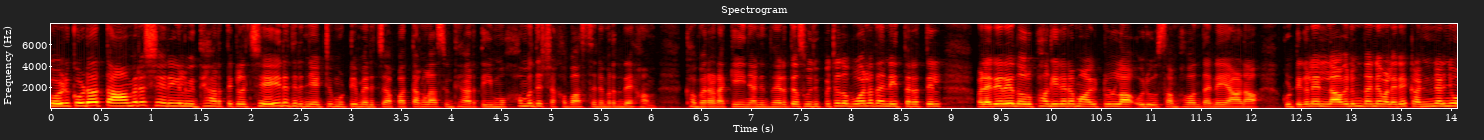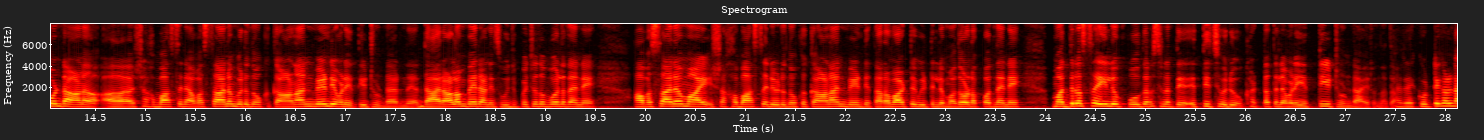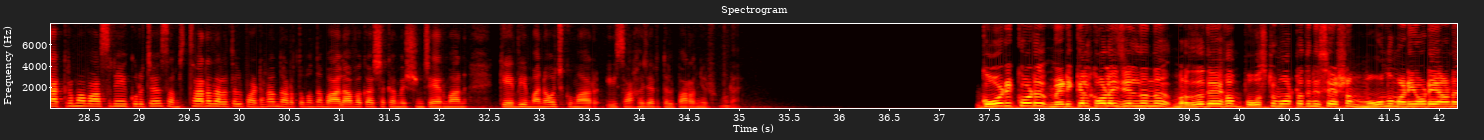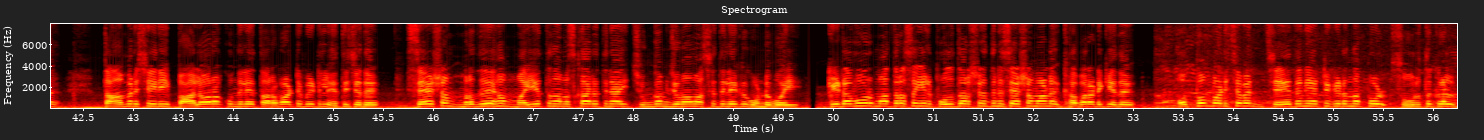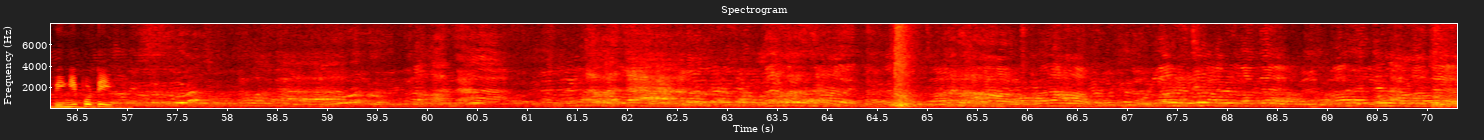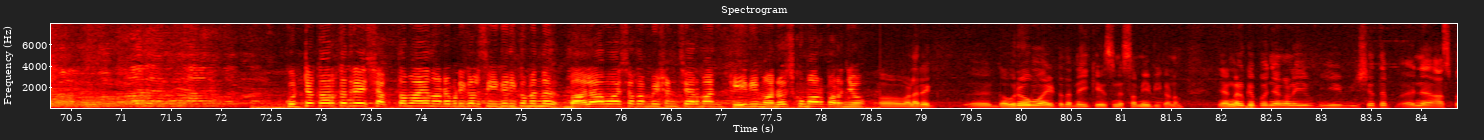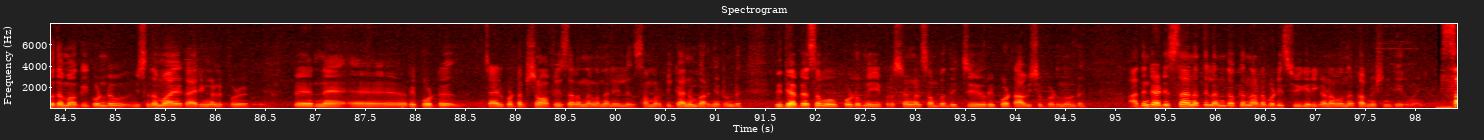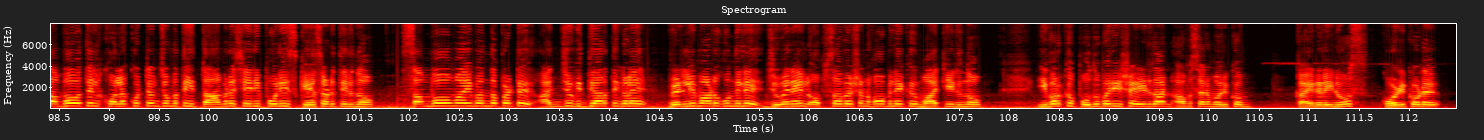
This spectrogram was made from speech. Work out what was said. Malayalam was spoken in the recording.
കോഴിക്കോട് താമരശ്ശേരിയിൽ വിദ്യാർത്ഥികൾ ചേരുതിരിഞ്ഞ് ഏറ്റുമുട്ടി മരിച്ച പത്താം ക്ലാസ് വിദ്യാർത്ഥി മുഹമ്മദ് ഷഹബാസിന്റെ മൃതദേഹം. ഖബറടക്കി. ഞാൻ നേരത്തെ സൂചിപ്പിച്ചതുപോലെ തന്നെ ഇത്തരത്തിൽ വളരെയേറെ ദൗർഭാഗ്യകരമായിട്ടുള്ള ഒരു സംഭവം തന്നെയാണ്. കുട്ടികളെ എല്ലാവരും തന്നെ വളരെ കണ്ണറിഞ്ഞുകൊണ്ടാണ് ഷഹബാസിന്റെ ഷഹബാസിനെ അവസാനം ഒരു നോക്ക് കാണാൻ വേണ്ടി അവിടെ എത്തിയിട്ടുണ്ടായിരുന്നത്. ധാരാളം പേരാണ് സൂചിപ്പിച്ചതുപോലെ തന്നെ അവസാനമായി ഷഹബാസിനെ ഒരു നോക്ക് കാണാൻ വേണ്ടി തറവാട്ട് വീട്ടിലും അതോടൊപ്പം തന്നെ മദ്രസയിലും പൊതുദർശനത്തിൽ എത്തിച്ച ഒരു ഘട്ടത്തിൽ അവിടെ എത്തിയിട്ടുണ്ടായിരുന്നത്. കുട്ടികളുടെ അക്രമവാസനയെക്കുറിച്ച് സംസ്ഥാന തലത്തിൽ പഠനം നടത്തുമെന്ന് ബാലാവകാശ commission chairman K V Manoj Kumar ഈ സാഹചര്യത്തിൽ പറഞ്ഞിട്ടുണ്ട്. കോഴിക്കോട് മെഡിക്കൽ കോളേജിൽ നിന്ന് മൃതദേഹം പോസ്റ്റ്മോർട്ടത്തിന് ശേഷം മൂന്ന് മണിയോടെയാണ് താമരശ്ശേരി പാലോറക്കുന്നിലെ തറവാട്ട് വീട്ടിൽ എത്തിച്ചത്. ശേഷം മൃതദേഹം മയ്യത്ത് നമസ്കാരത്തിനായി ചുങ്കം ജുമാ മസ്ജിദിലേക്ക് കൊണ്ടുപോയി. കിടവൂർ മദ്രസയിൽ പൊതുദർശനത്തിന് ശേഷമാണ് ഖബറടക്കിയത്. ഒപ്പം പഠിച്ചവൻ ചേതനയറ്റ് കിടന്നപ്പോൾ സുഹൃത്തുക്കൾ വിങ്ങിപ്പൊട്ടി. കുറ്റക്കാർക്കെതിരെ ശക്തമായ നടപടികൾ സ്വീകരിക്കുമെന്ന് ബാലാവകാശ commission chairman K V Manoj Kumar പറഞ്ഞു. വളരെ ഗൗരവമായിട്ട് തന്നെ ഈ കേസിനെ സമീപിക്കണം. ഞങ്ങൾക്കിപ്പോൾ ഞങ്ങൾ ഈ ഈ വിഷയത്തെ പിന്നെ ആസ്പദമാക്കിക്കൊണ്ട് വിശദമായ കാര്യങ്ങൾ ഇപ്പോൾ പിന്നെ റിപ്പോർട്ട് ചൈൽഡ് പ്രൊട്ടക്ഷൻ ഓഫീസർ എന്നുള്ള നിലയിൽ സമർപ്പിക്കാനും പറഞ്ഞിട്ടുണ്ട്. വിദ്യാഭ്യാസ വകുപ്പോടും ഈ പ്രശ്നങ്ങൾ സംബന്ധിച്ച് റിപ്പോർട്ട് ആവശ്യപ്പെടുന്നുണ്ട്. അതിന്റെ അടിസ്ഥാനത്തിൽ എന്തൊക്കെ നടപടി സ്വീകരിക്കണമെന്ന് കമ്മീഷൻ തീരുമാനിച്ചു. സംഭവത്തിൽ കൊലക്കുറ്റം ചുമത്തി താമരശ്ശേരി പോലീസ് കേസെടുത്തിരുന്നു. സംഭവവുമായി ബന്ധപ്പെട്ട് അഞ്ചു വിദ്യാർത്ഥികളെ വെള്ളിമാടുകുന്നിലെ ജുവനൈൽ ഒബ്സർവേഷൻ ഹോമിലേക്ക് മാറ്റിയിരുന്നു. ഇവർക്ക് പൊതുപരീക്ഷ എഴുതാൻ അവസരമൊരുക്കും. കൈരളി ന്യൂസ് കോഴിക്കോട്.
